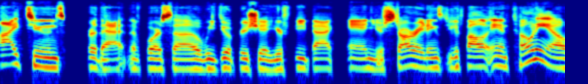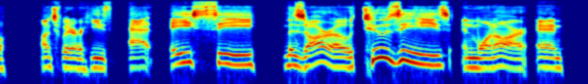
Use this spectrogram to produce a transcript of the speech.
iTunes for that. And of course, uh, we do appreciate your feedback and your star ratings. You can follow Antonio on Twitter. He's at AC Mazzaro, two Z's and one R. And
